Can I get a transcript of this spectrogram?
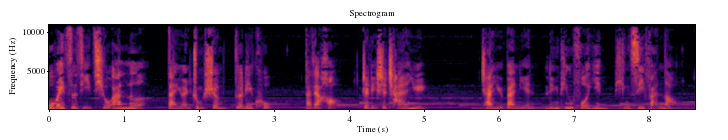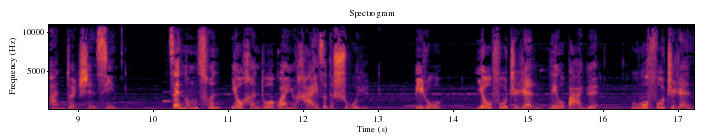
不为自己求安乐，但愿众生得离苦。大家好，这里是禅语，禅语伴您聆听佛音，平息烦恼，安顿身心。在农村有很多关于孩子的俗语，比如“有福之人六八月，无福之人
